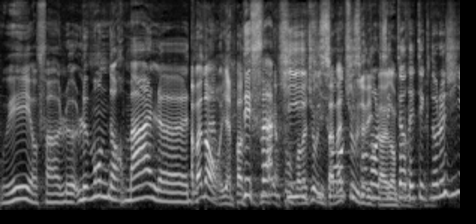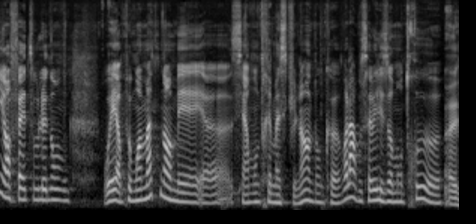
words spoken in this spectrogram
Oui, enfin, le, le monde normal. euh, Ah bah des non, femmes- y a pas des des femmes qui, sont, qui dans le secteur des technologies, en fait, où le nom. Oui, un peu moins maintenant, mais euh, c'est un monde très masculin. Donc euh, voilà, vous savez, les hommes entre eux, euh, Ouais.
